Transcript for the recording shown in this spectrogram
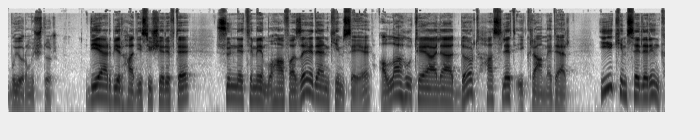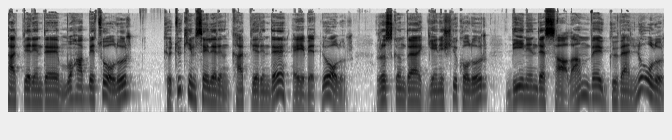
buyurmuştur. Diğer bir hadisi şerifte sünnetimi muhafaza eden kimseye Allahu Teala dört haslet ikram eder. İyi kimselerin kalplerinde muhabbeti olur, kötü kimselerin kalplerinde heybetli olur. Rızkında genişlik olur, dininde sağlam ve güvenli olur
